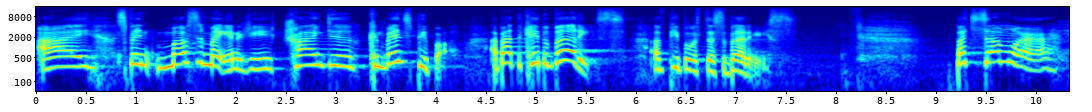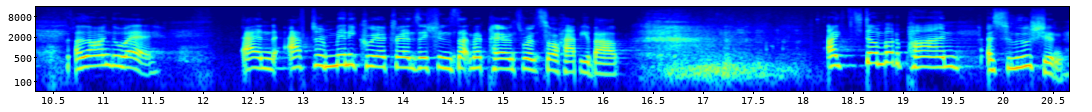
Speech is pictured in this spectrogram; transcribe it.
I spent most of my energy trying to convince people about the capabilities of people with disabilities. But somewhere along the way, and after many career transitions that my parents weren't so happy about, I stumbled upon a solution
